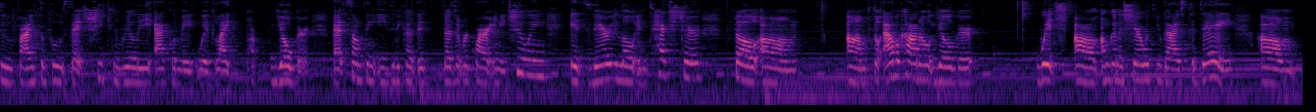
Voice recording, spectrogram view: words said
to find some foods that she can really acclimate with, like yogurt. That's something easy because it doesn't require any chewing. It's very low in texture. So, um, um, so avocado yogurt, which um, I'm gonna share with you guys today. Um,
